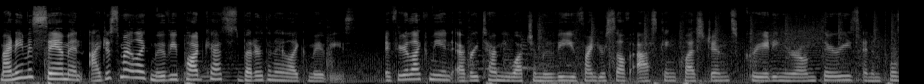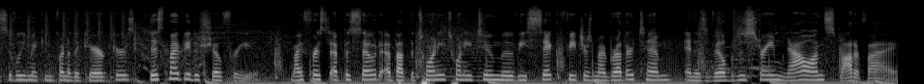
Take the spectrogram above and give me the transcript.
My name is Sam, and I just might like movie podcasts better than I like movies. If you're like me and every time you watch a movie you find yourself asking questions, creating your own theories, and impulsively making fun of the characters, this might be the show for you. My first episode about the 2022 movie Sick features my brother Tim and is available to stream now on Spotify.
